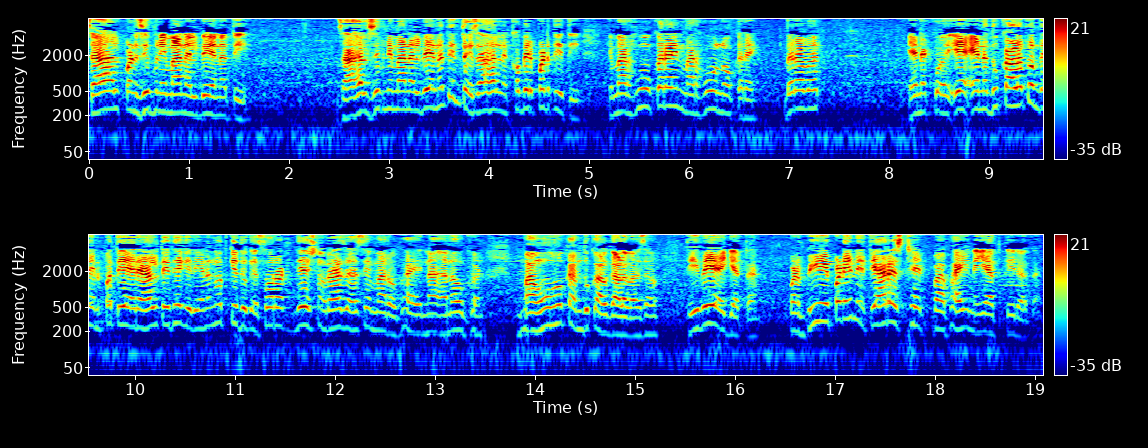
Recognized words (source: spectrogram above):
ચાલ, પણ જીભની માનેલ બેન હતી. જાહલ શિવની માનેલ બેન હતી ને તો જાહલને ખબર પડતી હતી કે મારે શું કરાય ને મારે શું ન કરાય. બરાબર? એને કોઈ એને દુકાળ હતો ને એને પતિ યારે હાલતી થઈ ગઈ એને નહોતું કીધું કે સોરઠ દેશનો રાજા છે મારો ભાઈ, ના નવઘણ. માં હું શું કામ દુકાળ ગાળવા જાઉં? તો એ વૈયા ગયા હતા. પણ ભી પડી ને ત્યારે જ ઠેઠ ભાઈને યાદ કર્યા હતા.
